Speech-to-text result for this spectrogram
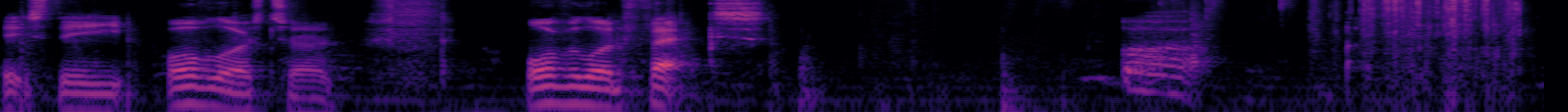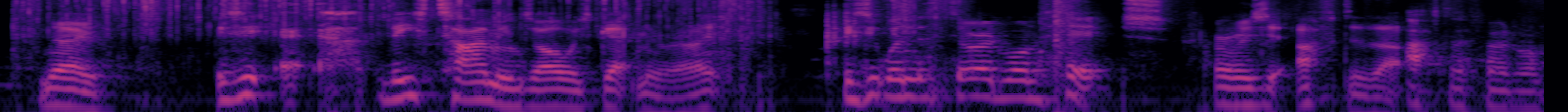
it's the Overlord's turn. Overlord effects. Now, is it eh, these timings always get me right? Is it when the third one hits, or is it after that? After the third one.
